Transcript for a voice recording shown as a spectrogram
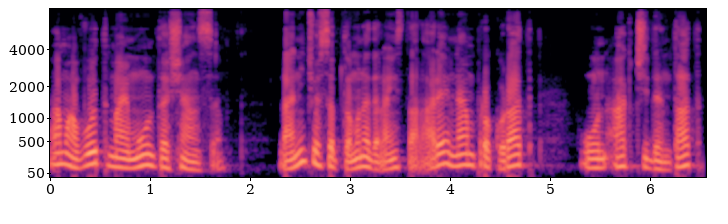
am avut mai multă șansă. La nicio săptămână de la instalare ne-am procurat un accidentat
